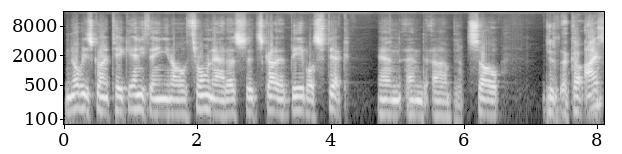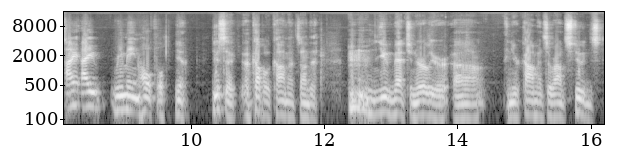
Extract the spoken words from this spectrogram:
nobody's going to take anything you know thrown at us it's got to be able to stick and and um, so Just a couple. I, I i remain hopeful Yeah, just a, a couple of comments on the, you mentioned earlier, uh, in your comments around students.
